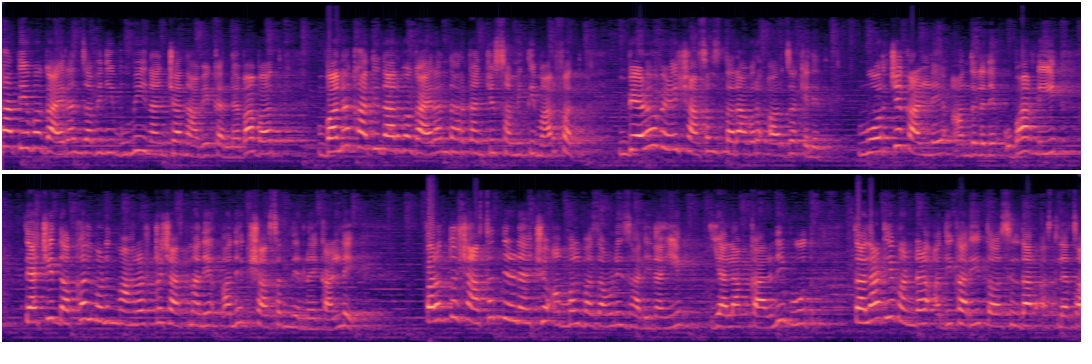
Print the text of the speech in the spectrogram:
खाते व गायरान जमिनी भूमिहीनांच्या नावे करण्याबाबत वन खातेदार व गायरानधारकांची समितीमार्फत वेळोवेळी शासन स्तरावर अर्ज केलेत. मोर्चे काढले आंदोलने उभारली त्याची दखल म्हणून महाराष्ट्र शासनाने अनेक शासन निर्णय काढले. परंतु शासन निर्णयाची अंमलबजावणी झाली नाही. याला कारणीभूत तलाठी मंडळ अधिकारी तहसीलदार असल्याचा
